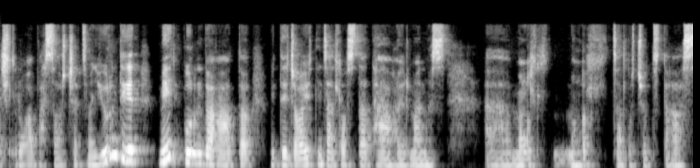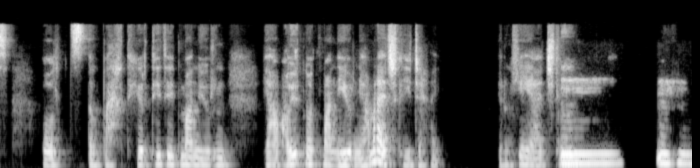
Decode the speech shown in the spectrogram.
ажил руугаа бас орч чадсан. Ер нь тэгээд Мельбурнд байгаа одоо мэдээж оюутан залуустаа та хоёр маань бас Монгол Монгол залуучуудтайгаа бас уулздаг байх. Тэгэхээр тэд хэд маань ер нь оюутнууд маань ер нь ямар ажил хийж байгаа юм? Ерөнхий ажил нь Аа.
